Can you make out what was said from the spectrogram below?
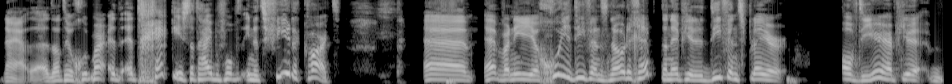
Nou ja, dat heel goed. Maar het, het gek is dat hij bijvoorbeeld in het vierde kwart... Uh, hè, wanneer je goede defense nodig hebt, dan heb je de defense player of the year heb je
